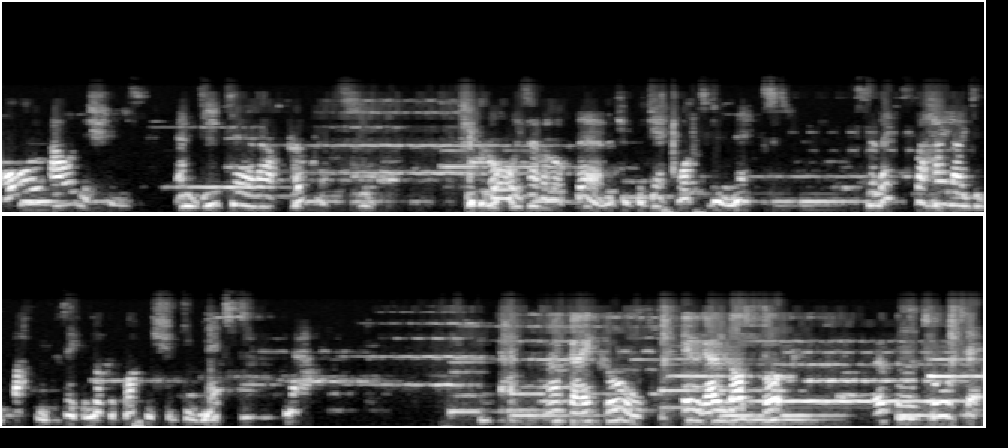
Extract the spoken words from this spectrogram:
all our missions and detail our progress here. You can always have a look there if you forget what to do next. Select the highlighted button to take a look at what we should do next. Okay, cool. Here we go. Lost book. Open the tooltip.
